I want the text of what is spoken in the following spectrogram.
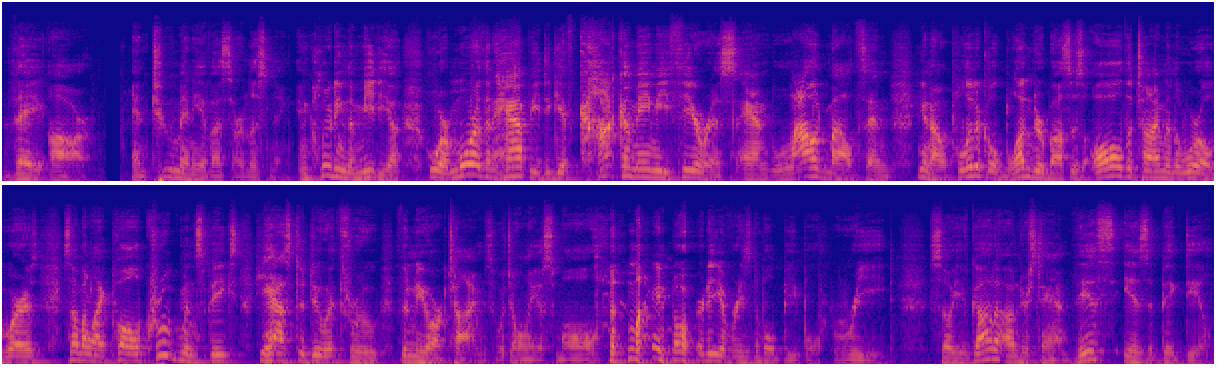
they are. And too many of us are listening, including the media, who are more than happy to give cockamamie theorists and loudmouths and, you know, political blunderbusses all the time in the world. Whereas someone like Paul Krugman speaks, he has to do it through the New York Times, which only a small minority of reasonable people read. So you've got to understand this is a big deal.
